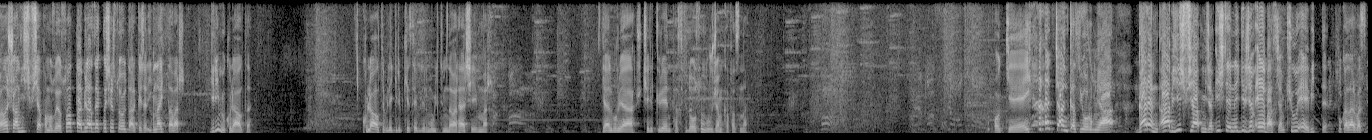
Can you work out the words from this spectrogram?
bana şu an hiçbir şey yapamaz o Yasuo. Hatta biraz yaklaşırsa öldü arkadaşlar. Ignite da var. Gireyim mi kule altı? Kule altı bile girip kesebilirim. Ultim de var. Her şeyim var. Gel buraya. Şu çelik yüreğin pasifi de olsun vuracağım kafasına. Okey. Can kasıyorum ya. Garen abi hiçbir şey yapmayacağım. İşlerine gireceğim E basacağım. Q E bitti. Bu kadar basit.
